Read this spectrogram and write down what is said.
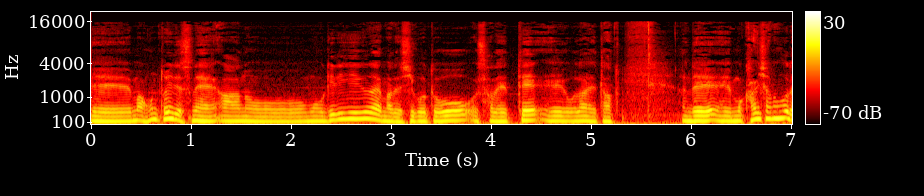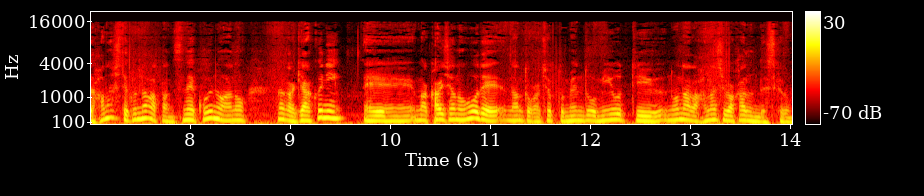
えーまあ、本当にですねあのもうギリギリぐらいまで仕事をされておられたと。でもう会社の方で話してくれなかったんですね、こういうのはあのなんか逆に、えーまあ、会社の方でなんとかちょっと面倒を見ようっていうのなら話わかるんですけど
